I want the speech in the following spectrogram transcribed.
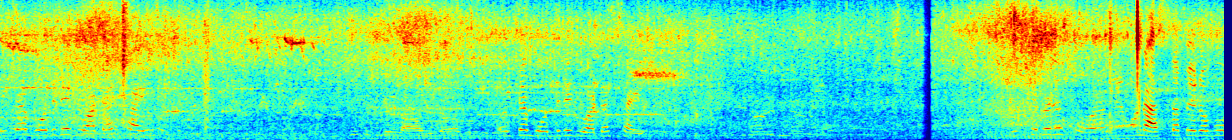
ওইটা গোদরেজ ওয়াটার সাইড ওইটা গোদরেজ ওয়াটার সাইড বুঝতে পেরেছ? আমি এখন রাস্তা পেরোবো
